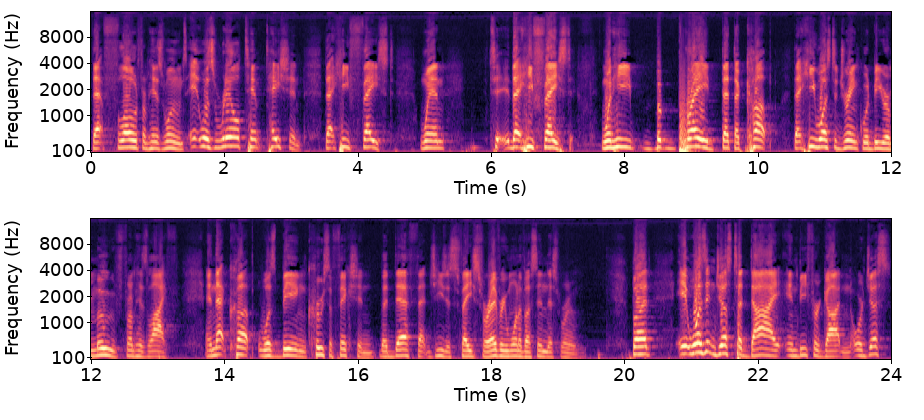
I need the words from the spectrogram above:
that flowed from His wounds, it was real temptation that He faced when. that he faced when he prayed that the cup that he was to drink would be removed from his life. And that cup was being crucifixion, the death that Jesus faced for every one of us in this room. But it wasn't just to die and be forgotten or just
